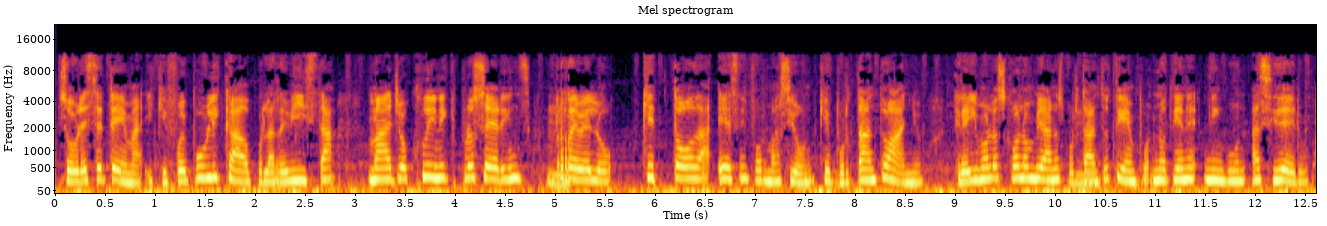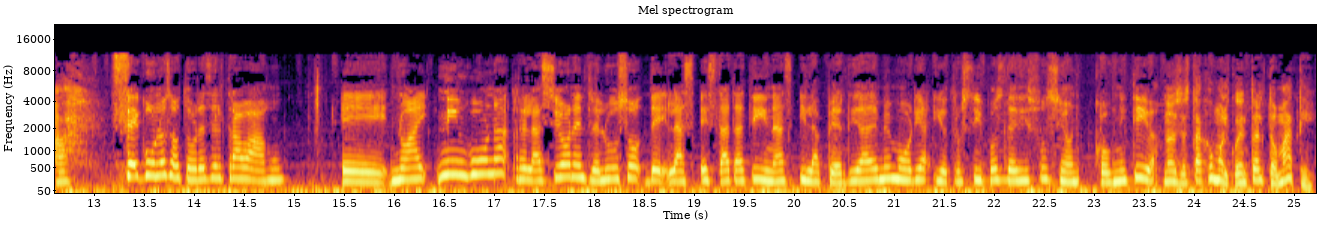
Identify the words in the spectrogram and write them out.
sobre este tema y que fue publicado por la revista Mayo Clinic Proceedings reveló que toda esa información que por tanto año creímos los colombianos por tanto tiempo no tiene ningún asidero. Ah, Según los autores del trabajo, eh, no hay ninguna relación entre el uso de las estatatinas y la pérdida de memoria y otros tipos de disfunción cognitiva. no, eso está como el cuento del tomate.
